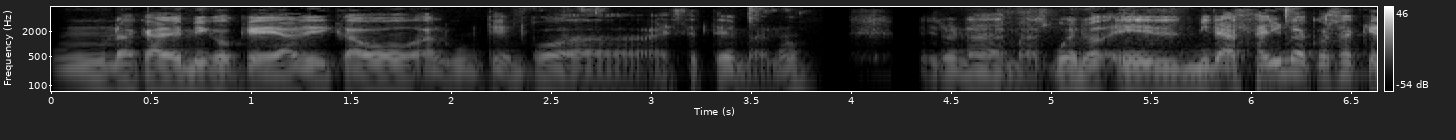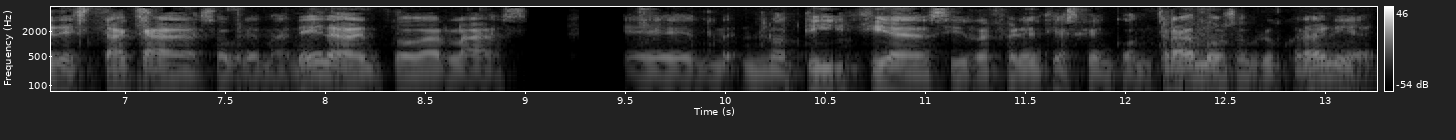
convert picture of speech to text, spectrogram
un académico que ha dedicado algún tiempo a, a este tema, ¿no? Pero nada más. Bueno, el, mirad, hay una cosa que destaca sobremanera en todas las eh, noticias y referencias que encontramos sobre Ucrania,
